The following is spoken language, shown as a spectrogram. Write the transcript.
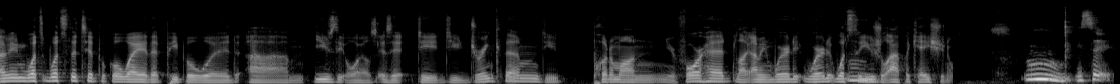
I mean, what's what's the typical way that people would um, use the oils? Is it do you, do you drink them? Do you put them on your forehead? Like, I mean, where do, where do, what's the mm. usual application? Mm, it's a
